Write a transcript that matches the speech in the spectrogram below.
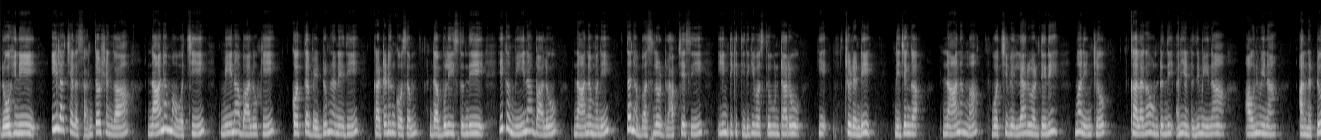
రోహిణి ఇలా చాలా సంతోషంగా నానమ్మ వచ్చి మీనా బాలుకి కొత్త బెడ్రూమ్ అనేది కట్టడం కోసం డబ్బులు ఇస్తుంది. ఇక మీనా బాలు నానమ్మని తన బస్సులో డ్రాప్ చేసి ఇంటికి తిరిగి వస్తూ ఉంటారు. చూడండి నిజంగా నానమ్మ వచ్చి వెళ్ళారు అంటేనే మన ఇంట్లో కలగా ఉంటుంది అని అంటుంది మీనా. అవును మీనా అన్నట్టు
